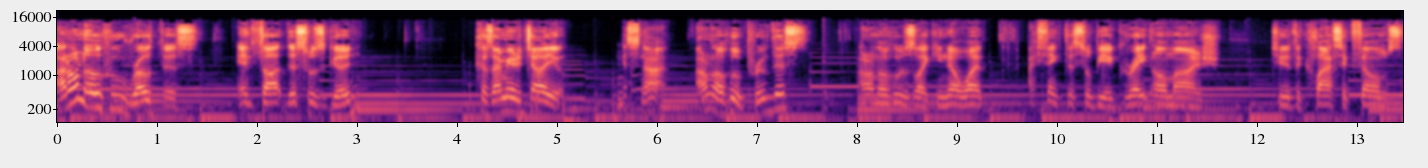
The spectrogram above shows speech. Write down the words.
I don't know who wrote this and thought this was good because I'm here to tell you it's not. I don't know who approved this. I don't know who's like, you know what? I think this will be a great homage to the classic films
